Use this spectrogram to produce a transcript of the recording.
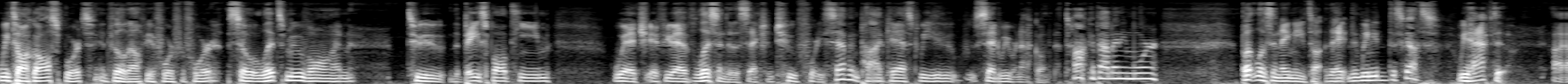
We talk all sports in Philadelphia 4 for 4. So let's move on to the baseball team, which, if you have listened to the Section 247 podcast, we said we were not going to talk about anymore. But listen, they need to, they, we need to discuss. We have to. Uh,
